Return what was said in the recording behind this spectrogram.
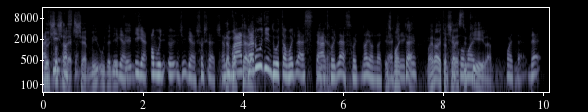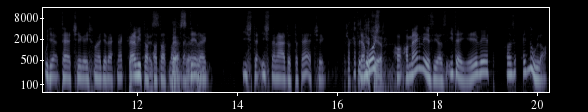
Akiből ki, sose lett aztán- semmi, úgy egyébként. igen, igen, amúgy igen, sose lett semmi. De Bár, te bár úgy indultam, hogy lesz, tehát Igen. hogy lesz, hogy nagyon nagy És majd te, majd rajtad keresztül majd- kiélem. Majd te. De ugye tehetsége is van a gyereknek, Per- elvitathatatlan, ez persze, de tényleg nem- Isten, Isten áldott a tehetség. Csak hát egy De gyökér. most, ha, ha megnézi az idei évét, az egy nulla.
